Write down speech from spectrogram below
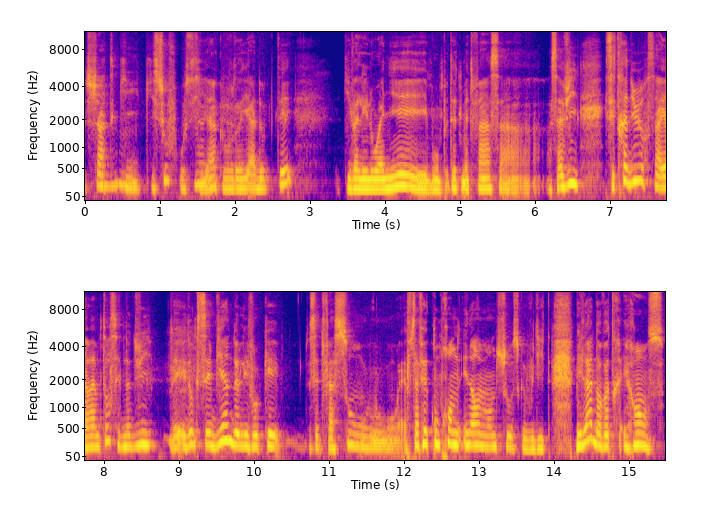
chatte qui, qui souffre aussi, hein, que vous voudriez adopter, qui va l'éloigner et bon, peut-être mettre fin à sa, à sa vie. C'est très dur ça, et en même temps c'est notre vie. Et donc c'est bien de l'évoquer de cette façon où ça fait comprendre énormément de choses que vous dites. Mais là, dans votre errance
